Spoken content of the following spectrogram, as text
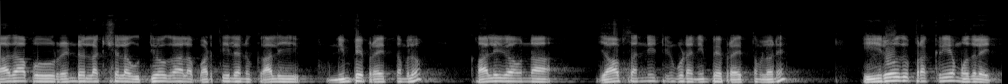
దాదాపు రెండు లక్షల ఉద్యోగాల భర్తీలను ఖాళీ నింపే ప్రయత్నంలో ఖాళీగా ఉన్న జాబ్స్ అన్నిటిని కూడా నింపే ప్రయత్నంలోనే ఈరోజు ప్రక్రియ మొదలైంది.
